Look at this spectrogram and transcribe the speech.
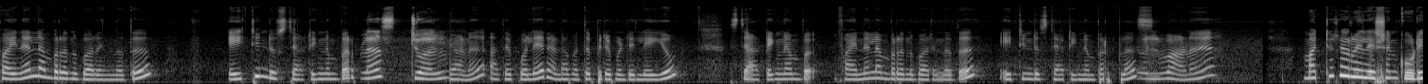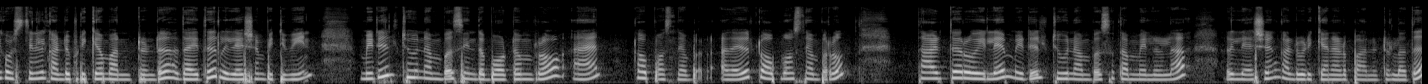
ഫൈനൽ നമ്പർ എന്ന് പറയുന്നത് eight into starting number plus twelve ആണ്. അതേപോലെ രണ്ടാമത്തെ പിരമിഡിലെയും സ്റ്റാർട്ടിംഗ് നമ്പർ ഫൈനൽ നമ്പർ എന്ന് പറയുന്നത് eight into starting number plus twelve ആണ്. മറ്റൊരു റിലേഷൻ കൂടി ക്വസ്റ്റ്യനിൽ കണ്ടുപിടിക്കാൻ പറഞ്ഞിട്ടുണ്ട്. അതായത് relation between middle two numbers in the bottom row and topmost number. അതായത് ടോപ്പ് മോസ്റ്റ് നമ്പറും താഴത്തെ റോയിലെ മിഡിൽ ടു നമ്പേഴ്സ് തമ്മിലുള്ള റിലേഷൻ കണ്ടുപിടിക്കാനാണ് പറഞ്ഞിട്ടുള്ളത്.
